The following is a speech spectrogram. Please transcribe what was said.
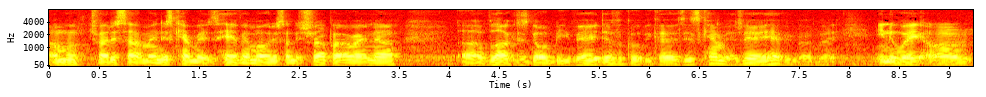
I'm gonna try this out, man. This camera is heavy. I'm holding this on the tripod right now. Uh, vlogging is gonna be very difficult because this camera is very heavy, bro. But anyway, um,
